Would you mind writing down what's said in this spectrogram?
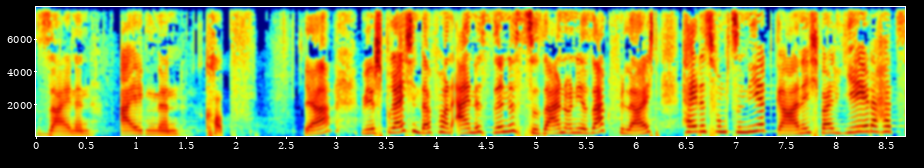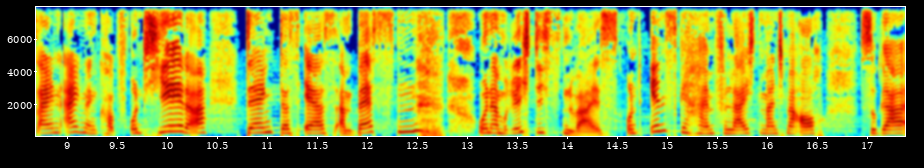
seinen eigenen Kopf. Ja, wir sprechen davon, eines Sinnes zu sein und ihr sagt vielleicht, hey, das funktioniert gar nicht, weil jeder hat seinen eigenen Kopf und jeder denkt, dass er es am besten und am richtigsten weiß. Und insgeheim vielleicht manchmal auch sogar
